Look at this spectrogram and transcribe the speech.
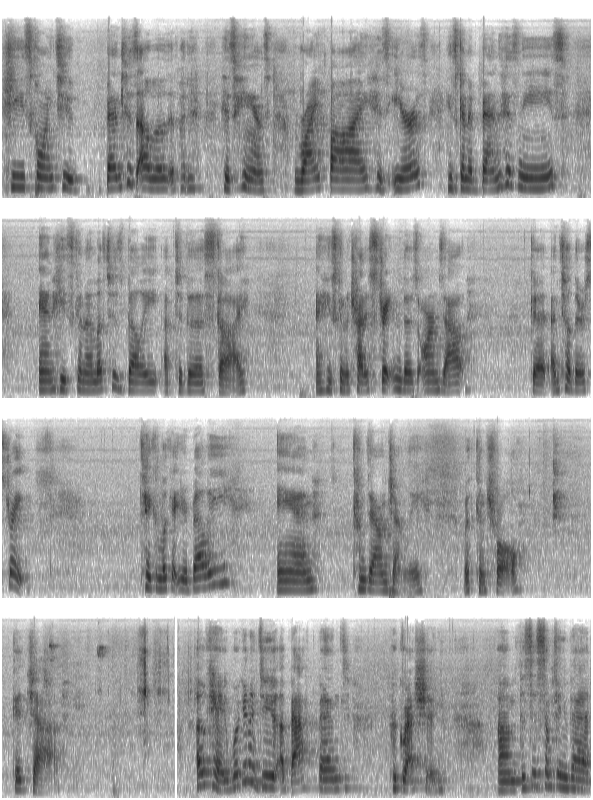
He's going to bend his elbows and put his hands right by his ears. He's going to bend his knees and he's going to lift his belly up to the sky and he's going to try to straighten those arms out. Good until they're straight. Take a look at your belly and come down gently with control. Good job. Okay we're going to do a back bend progression. Um, this is something that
